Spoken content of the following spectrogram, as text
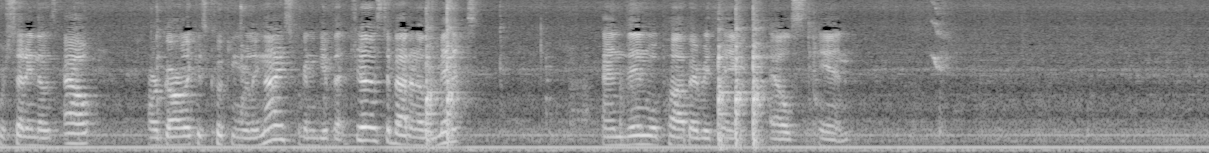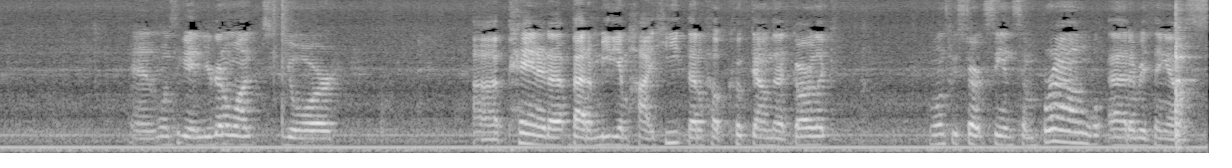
We're setting those out. Our garlic is cooking really nice. We're going to give that just about another minute. And then we'll pop everything else in. And once again, you're going to want your uh, pan at about a medium-high heat. That'll help cook down that garlic. Once we start seeing some brown, we'll add everything else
